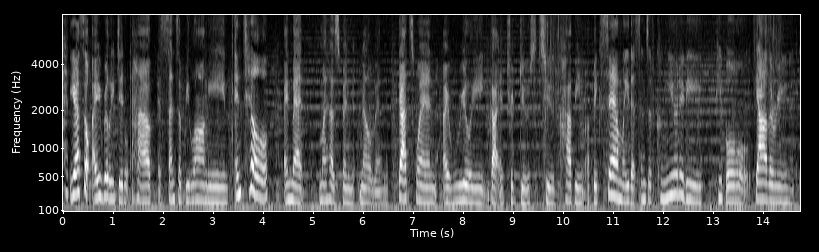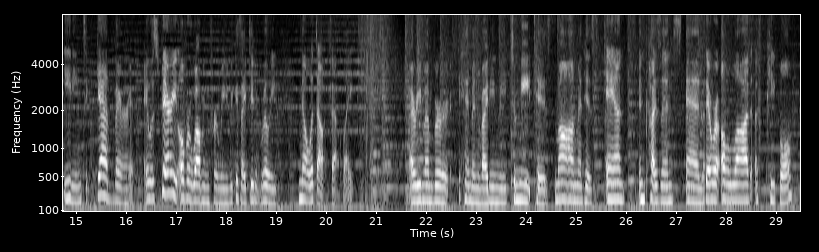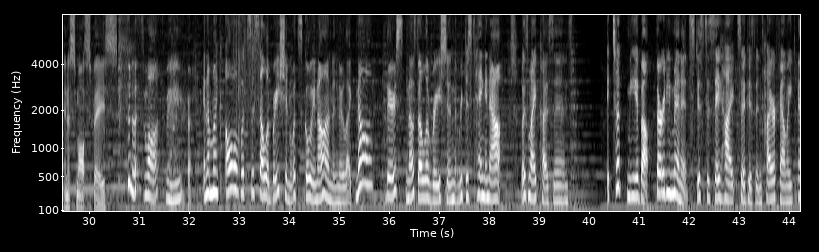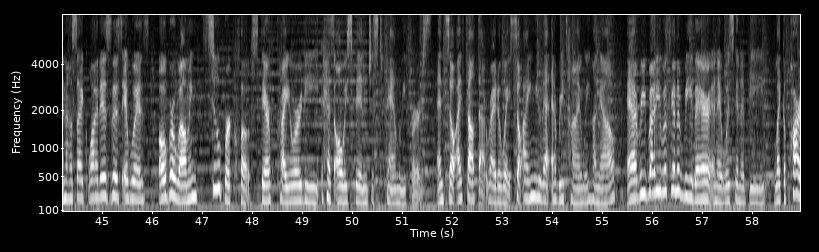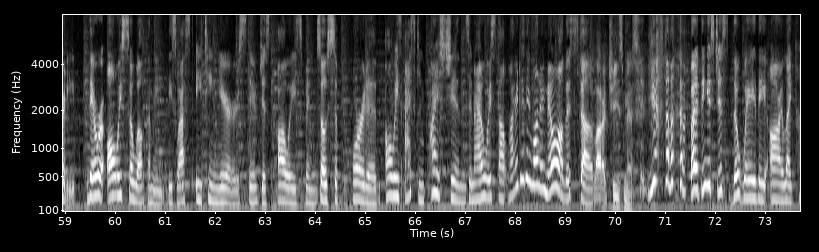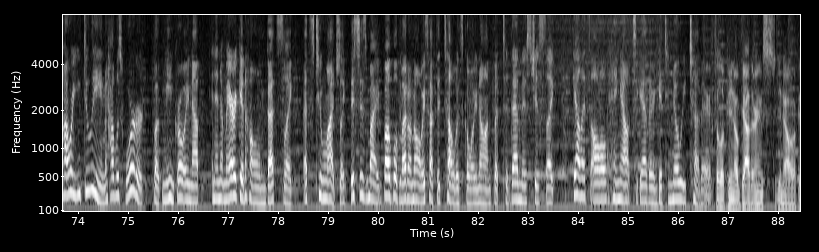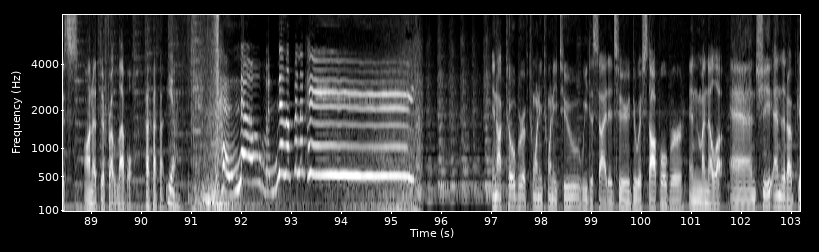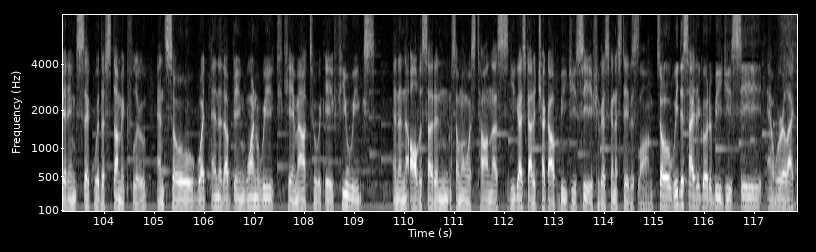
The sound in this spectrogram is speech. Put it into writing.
Yeah, so I really didn't have a sense of belonging until I met my husband, Melvin. That's when I really got introduced to having a big family, that sense of community, people gathering and eating together. It was very overwhelming for me because I didn't really know what that felt like. I remember him inviting me to meet his mom and his aunts and cousins, and there were a lot of people In a small space. in a small space. And I'm like, oh, what's the celebration? What's going on? And they're like, no, there's no celebration. We're just hanging out with my cousins. It took me about 30 minutes just to say hi to his entire family. And I was like, what is this? It was overwhelming, super close. Their priority has always been just family first. And so I felt that right away. So I knew that every time we hung out, everybody was going to be there and it was going to be like a party. They were always so welcoming. These last 18 years, they've just always been so supportive, always asking questions. And I always thought, why do they want to know all this stuff? A lot of cheese miss. Yeah. but I think it's just the way they are. Like, how are you doing? How was work? But me growing up in an American home, that's like, that's too much. Like, this is my bubble. I don't always have to tell what's going on. But to them, it's just like, yeah, let's all hang out together and get to know each other. Filipino gatherings, you know, it's on a different level. Yeah. Hello, In October of 2022, we decided to do a stopover in Manila. And she ended up getting sick with a stomach flu. And so, what ended up being one week came out to a few weeks. And then all of a sudden, someone was telling us, you guys got to check out BGC if you guys going to stay this long. So, we decided to go to BGC, and we're like,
